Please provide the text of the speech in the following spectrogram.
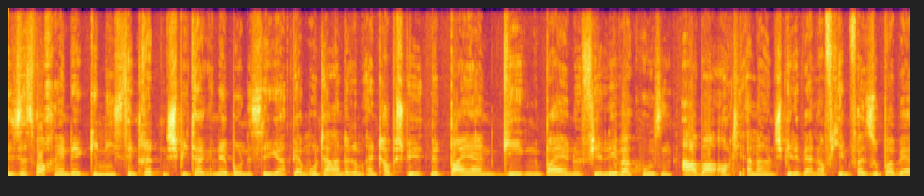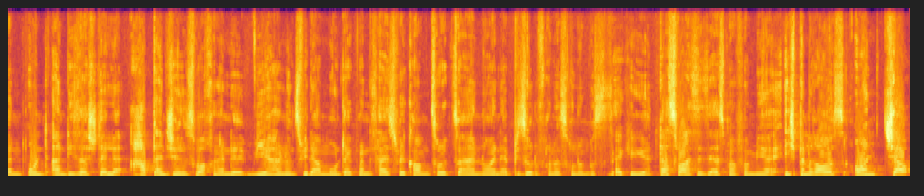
dieses Wochenende, genießt den dritten Spieltag in der Bundesliga. Wir haben unter anderem ein Topspiel mit Bayern gegen Bayern 04 Leverkusen, aber auch die anderen Spiele werden auf jeden Fall super werden. Und an dieser Stelle habt ein schönes Wochenende. Wir hören uns wieder am Montag, wenn das heißt, willkommen zurück zu einer neuen Episode von das Runde muss das Eckige. Das war es jetzt erstmal von mir. Ich bin raus und ciao.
